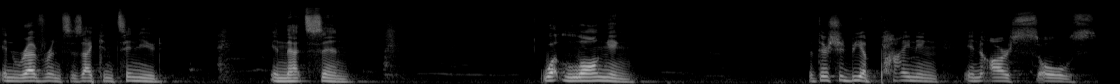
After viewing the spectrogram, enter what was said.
in reverence as I continued in that sin. What longing that there should be a pining in our souls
